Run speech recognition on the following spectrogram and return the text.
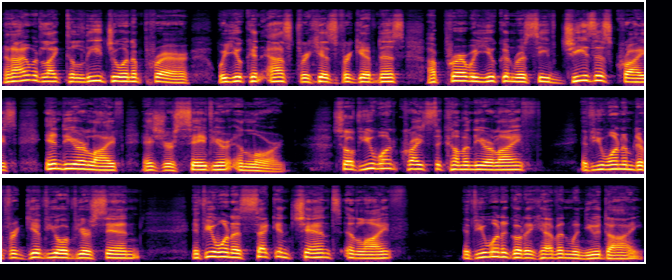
And I would like to lead you in a prayer where you can ask for his forgiveness, a prayer where you can receive Jesus Christ into your life as your Savior and Lord. So if you want Christ to come into your life, if you want him to forgive you of your sin, if you want a second chance in life, if you want to go to heaven when you die,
